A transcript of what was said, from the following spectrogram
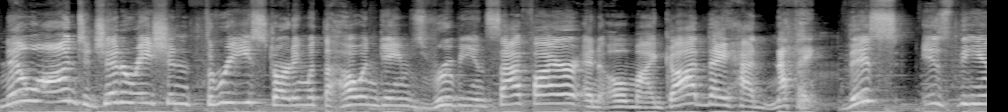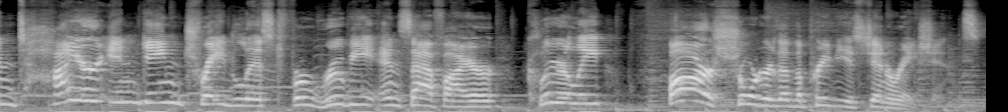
Now on to Generation 3, starting with the Hoenn Games Ruby and Sapphire, and oh my god, they had nothing. This is the entire in-game trade list for Ruby and Sapphire, clearly far shorter than the previous generations.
